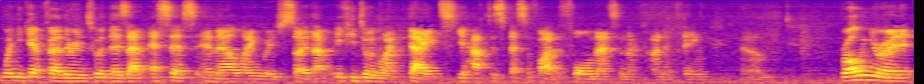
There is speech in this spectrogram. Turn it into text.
when you get further into it, there's that SSML language, so that if you're doing like dates, you have to specify the formats and that kind of thing. Um, rolling your own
